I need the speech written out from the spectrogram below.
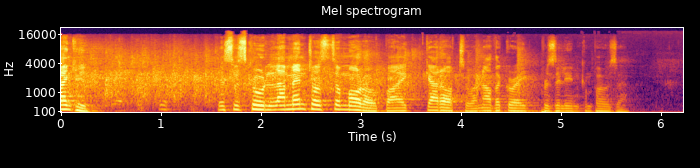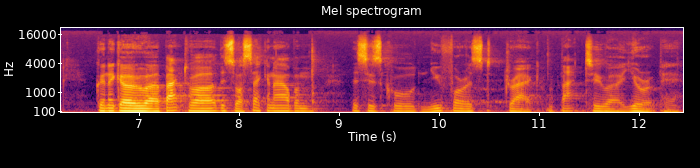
Thank you. This was called Lamentos do Morro by Garoto, another great Brazilian composer. We're going to go uh, back to our, this is our second album. This is called New Forest Drag. We're back to uh, Europe here.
